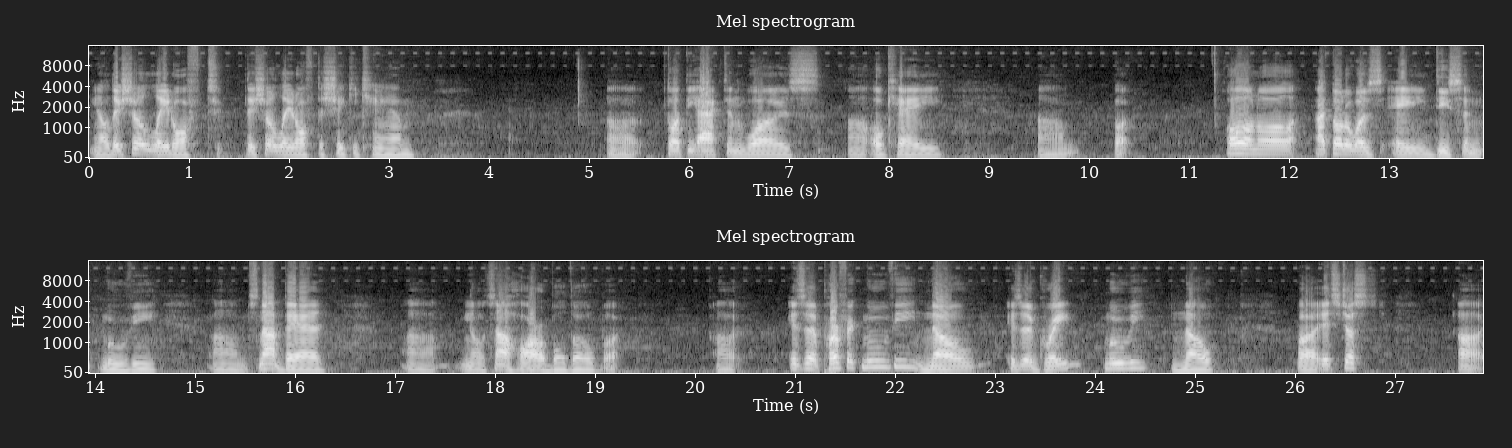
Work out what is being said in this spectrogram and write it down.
you know they should have laid off. To, they should have laid off the shaky cam. Uh, thought the acting was uh, okay. Um, all in all, I thought it was a decent movie. Um, it's not bad. Uh, you know, it's not horrible though. But uh, is it a perfect movie? No. Is it a great? movie, no, but it's just uh,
